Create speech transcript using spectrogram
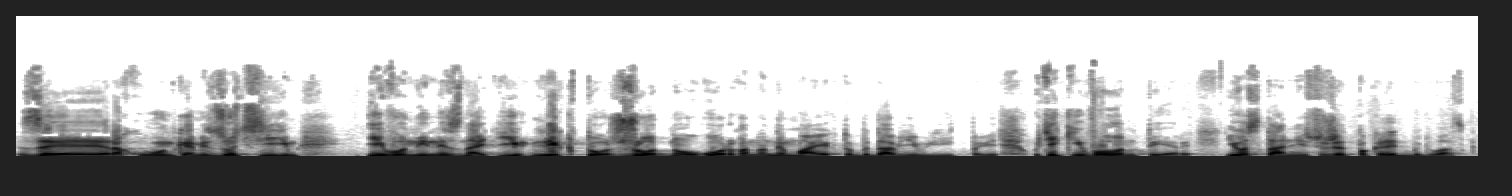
з е, рахунками, з усім. І вони не знають, і ніхто жодного органу не має, хто би дав їм відповідь. Тільки волонтери. І останній сюжет, покажіть, будь ласка.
